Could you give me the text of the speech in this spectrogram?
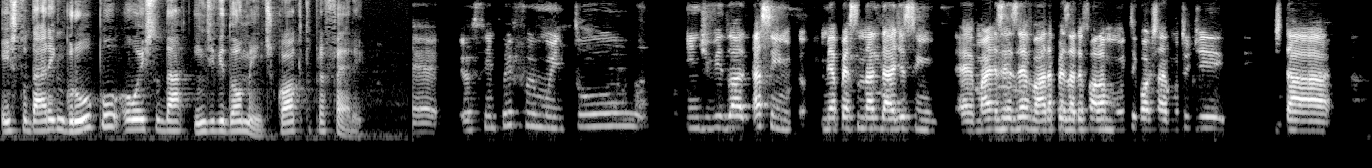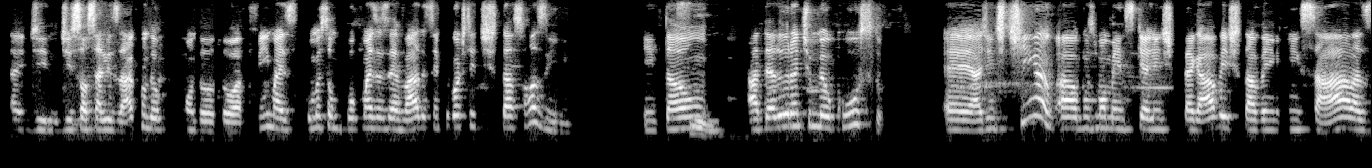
estudar em grupo ou estudar individualmente. Qual que tu prefere? É, eu sempre fui muito individual, assim, minha personalidade assim é mais reservada, apesar de eu falar muito e gostar muito de estar de, de, socializar quando eu quando eu tô afim, mas como eu sou um pouco mais reservada, sempre gostei de estar sozinho. Então, Sim. até durante o meu curso, é, a gente tinha alguns momentos que a gente pegava e estudava em, em salas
